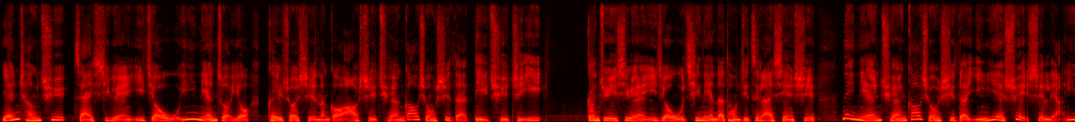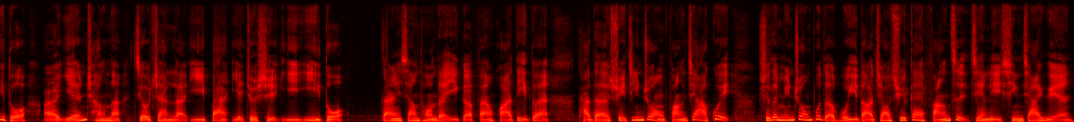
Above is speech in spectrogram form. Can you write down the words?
盐城区在西元一九五一年左右，可以说是能够傲视全高雄市的地区之一。根据西元一九五七年的统计资料显示，那年全高雄市的营业税是两亿多，而延长呢就占了一半，也就是一亿多。当然，相同的一个繁华地段，它的税金重、房价贵，使得民众不得不移到郊区盖房子，建立新家园。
